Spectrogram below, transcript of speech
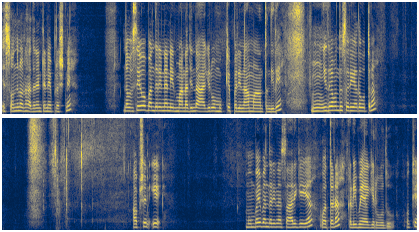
Yes, ಒಂದುನೂರ ಹದಿನೆಂಟನೇ ಪ್ರಶ್ನೆ. ನವಸೇವಾ ಬಂದರಿನ ನಿರ್ಮಾಣದಿಂದ ಆಗಿರುವ ಮುಖ್ಯ ಪರಿಣಾಮ ಅಂತಂದಿದೆ. ಇದರ ಒಂದು ಸರಿಯಾದ ಉತ್ತರ? ಆಪ್ಷನ್ ಎ. ಮುಂಬೈ ಬಂದರಿನ ಸಾರಿಗೆಯ ಒತ್ತಡ ಕಡಿಮೆಯಾಗಿರುವುದು. ಓಕೆ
